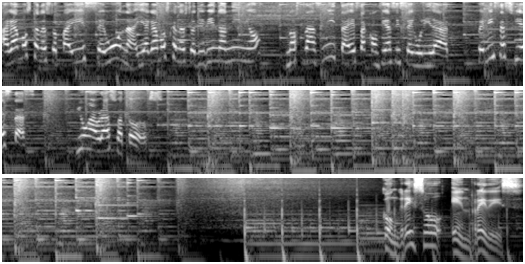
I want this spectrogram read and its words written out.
Hagamos que nuestro país se una y hagamos que nuestro divino niño nos transmita esa confianza y seguridad. Felices fiestas y un abrazo a todos. Congreso en redes.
